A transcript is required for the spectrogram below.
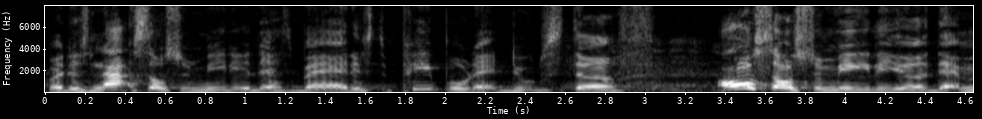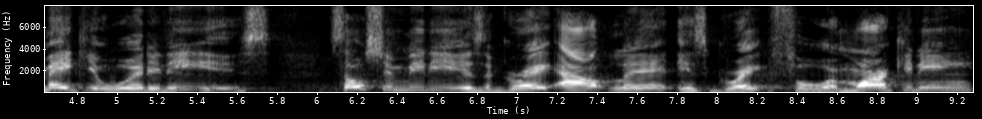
But it's not social media that's bad, it's the people that do the stuff on social media that make it what it is. Social media is a great outlet, it's great for marketing,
